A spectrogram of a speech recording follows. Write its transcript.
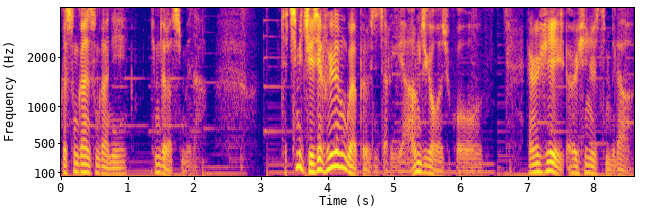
그 순간순간이 힘들었습니다. 제 침이 질질 흐르는 거야, 별로 진짜로. 이게 안 움직여가지고. MC 열심히 했습니다.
